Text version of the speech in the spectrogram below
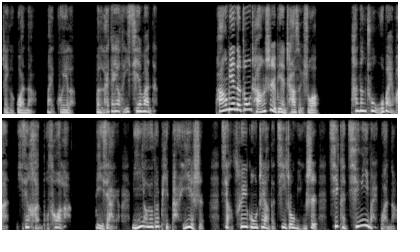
这个官呐，卖亏了，本来该要他一千万的。”旁边的中常侍便插嘴说。他能出五百万已经很不错了，陛下呀，您要有点品牌意识。像崔公这样的冀州名士，岂肯轻易买官呢？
